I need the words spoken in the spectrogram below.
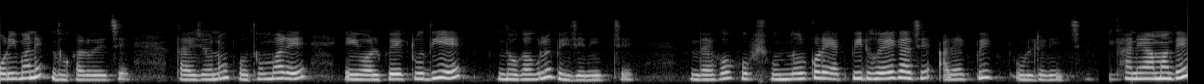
পরিমাণে ধোকা রয়েছে। তাই জন্য প্রথমবারে এই অল্প একটু দিয়ে ধোকাগুলো ভেজে নিচ্ছে। দেখো খুব সুন্দর করে এক পিঠ হয়ে গেছে আর এক পিঠ উল্টে নিচ্ছে। এখানে আমাদের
